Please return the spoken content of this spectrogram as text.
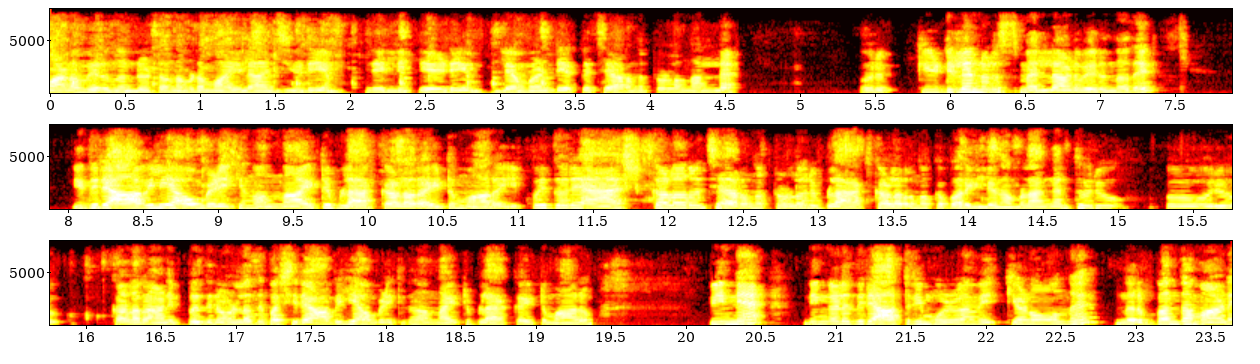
മണം വരുന്നുണ്ട് കേട്ടോ നമ്മുടെ മൈലാഞ്ചിയുടെയും നെല്ലിക്കയുടെയും ലെമണിന്റെയും ഒക്കെ ചേർന്നിട്ടുള്ള നല്ല ഒരു കിടിലൻ ഒരു സ്മെല്ലാണ് വരുന്നത്. ഇത് രാവിലെ ആവുമ്പോഴേക്കും നന്നായിട്ട് ബ്ലാക്ക് കളർ ആയിട്ട് മാറും. ഇപ്പൊ ഇതൊരു ആഷ് കളർ ചേർന്നിട്ടുള്ള ഒരു ബ്ലാക്ക് കളർ എന്നൊക്കെ പറയില്ലേ നമ്മൾ? അങ്ങനത്തെ ഒരു ഒരു കളറാണ് ഇപ്പൊ ഇതിനുള്ളത്. പക്ഷെ രാവിലെ ആവുമ്പോഴേക്കും നന്നായിട്ട് ബ്ലാക്ക് ആയിട്ട് മാറും. പിന്നെ നിങ്ങൾ ഇത് രാത്രി മുഴുവൻ വെക്കണോന്ന് നിർബന്ധമാണ്.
